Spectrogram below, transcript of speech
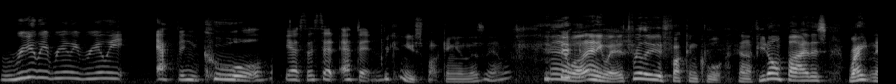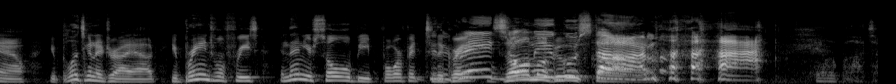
really, really, really effing cool. Yes, I said effing. We can use fucking in this, yeah. yeah well, anyway, it's really, fucking cool. Now, if you don't buy this right now, your blood's gonna dry out, your brains will freeze, and then your soul will be forfeit to, the, great, Zolmagustam. Hello, Palazzo.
